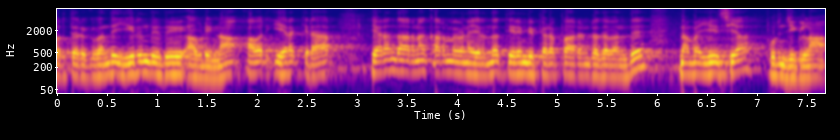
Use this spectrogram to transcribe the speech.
ஒருத்தருக்கு வந்து இருந்தது அப்படின்னா அவர் இறக்கிறார். இறந்தாருன்னா கர்ம வினை இருந்தால் திரும்பி பிறப்பாருன்றதை வந்து நம்ம ஈஸியாக புரிஞ்சிக்கலாம்.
